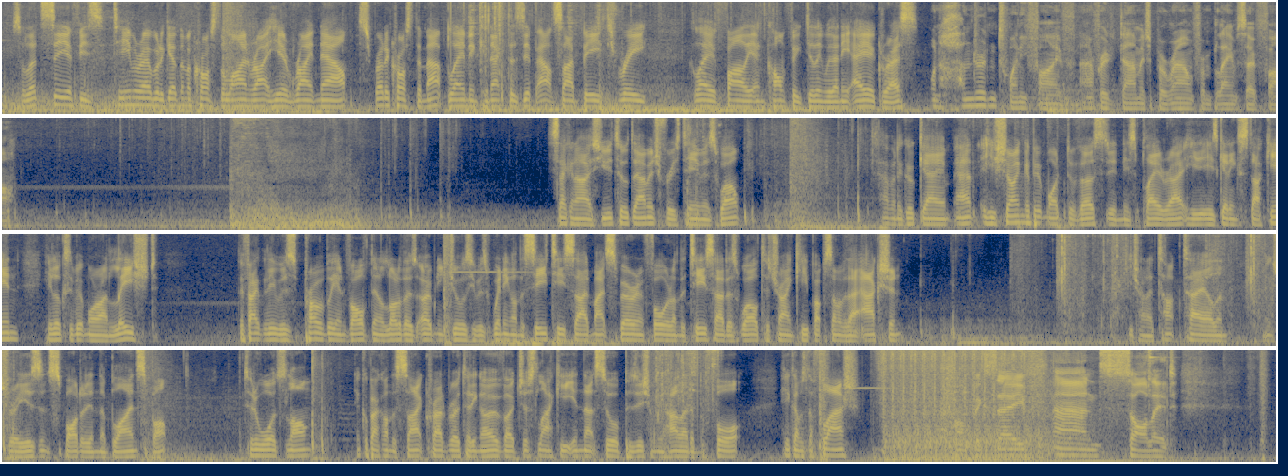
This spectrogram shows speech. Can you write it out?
So let's see if his team are able to get them across the line right here, right now. Spread across the map, Blame and Connector, Zip outside B3. Glaive, Farley, and Config dealing with any A aggress. 125 average damage per round from Blame so far. Second highest util damage for his team as well having a good game. And he's showing a bit more diversity in his play, right? He, he's getting stuck in. He looks a bit more unleashed. The fact that he was probably involved in a lot of those opening duels he was winning on the CT side might spur him forward on the T side as well to try and keep up some of that action. He's trying to tuck tail and make sure he isn't spotted in the blind spot. Two towards long. Nickelback on the site, Crowd rotating over, just Lackey in that sewer position we highlighted before. Here comes the flash. Config safe and solid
